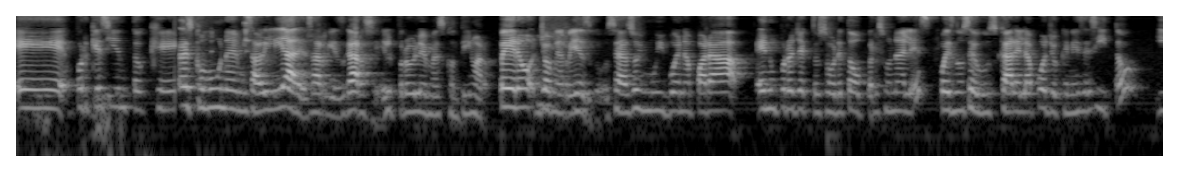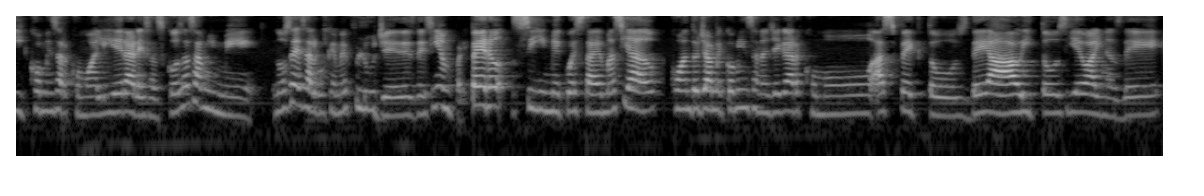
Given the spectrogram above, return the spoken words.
eh, porque siento que es como una de mis habilidades, arriesgarse. El problema es continuar, pero yo me arriesgo. O sea, soy muy buena para, en un proyecto, sobre todo personales, pues no sé, buscar el apoyo que necesito y comenzar como a liderar esas cosas. A mí me, no sé, es algo que me fluye desde siempre, pero sí me cuesta demasiado cuando ya me comienzan a llegar como aspectos de hábitos y de vainas de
